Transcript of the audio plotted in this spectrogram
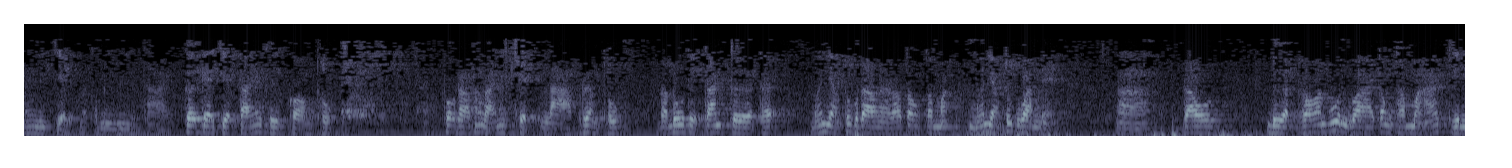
ไม่มีเจ็บแล้วก็ไม่มีตาย เกิดแก่เจ็บตายนี่คือกองทุกข์พวกเราทั้งหลายนี่เข็ดลาบเรื่องทุกข์เราดูถึงการเกิดเถอะเหมือนอย่างทุกเราเนี่ยเราต้องทำเหมือนอย่างทุกวันเนี่ยเราเดือดร้อนวุ่นวายต้องทำมาหากิน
